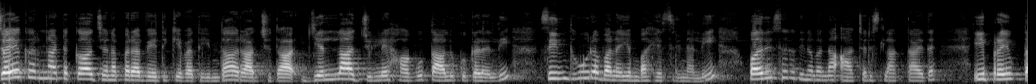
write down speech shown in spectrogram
ಜಯ ಕರ್ನಾಟಕ ಜನಪರ ವೇದಿಕೆ ವತಿಯಿಂದ ರಾಜ್ಯದ ಎಲ್ಲಾ ಜಿಲ್ಲೆ ಹಾಗೂ ತಾಲೂಕುಗಳಲ್ಲಿ ಸಿಂಧೂರ ವನ ಎಂಬ ಹೆಸರಿನಲ್ಲಿ ಪರಿಸರ ದಿನವನ್ನು ಆಚರಿಸಲಾಗ್ತಾ ಇದೆ. ಈ ಪ್ರಯುಕ್ತ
